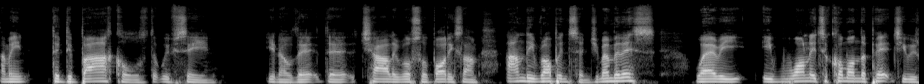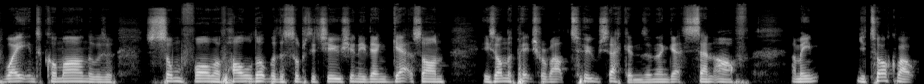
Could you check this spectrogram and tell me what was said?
I mean, the debacles that we've seen. You know, the the Charlie Russell body slam, Andy Robinson. Do you remember this? Where he he wanted to come on the pitch, he was waiting to come on. There was a, some form of hold up with a substitution. He then gets on. He's on the pitch for about two seconds and then gets sent off. I mean, you talk about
